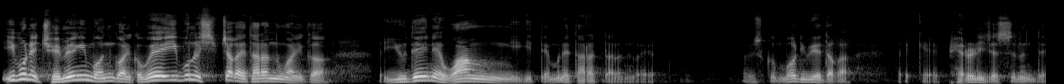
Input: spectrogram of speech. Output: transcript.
이분의 죄명이 뭔 거니까 왜 이분을 십자가에 달았는 거니까 유대인의 왕이기 때문에 달았다는 거예요. 그래서 그 머리 위에다가 이렇게 패를 이제 쓰는데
